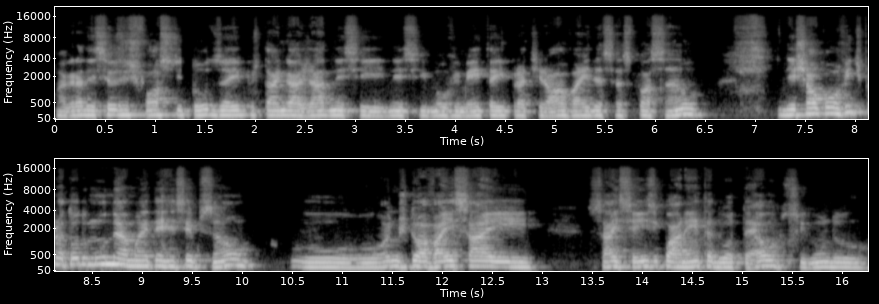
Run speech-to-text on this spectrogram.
agradecer os esforços de todos aí por estar engajado nesse, nesse movimento aí para tirar o Havaí dessa situação. Deixar o convite para todo mundo, né? Amanhã tem recepção. O ônibus do Havaí sai, sai 6h40 do hotel, segundo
